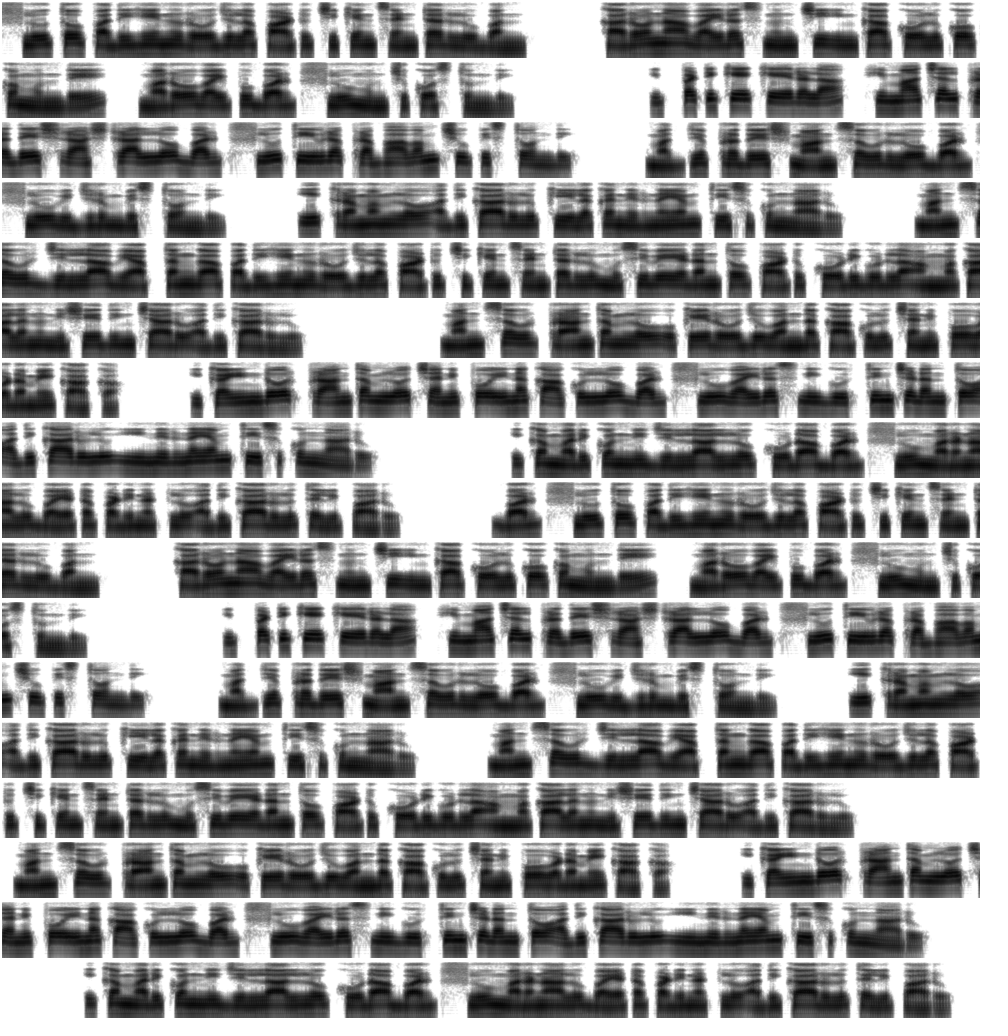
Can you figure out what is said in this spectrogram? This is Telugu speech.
ఫ్లూతో పదిహేను రోజుల పాటు చికెన్ సెంటర్లు బంద్. కరోనా వైరస్ నుంచి ఇంకా కోలుకోక ముందే మరోవైపు బర్డ్ ఫ్లూ ముంచుకొస్తుంది. ఇప్పటికే కేరళ హిమాచల్ ప్రదేశ్ రాష్ట్రాల్లో బర్డ్ ఫ్లూ తీవ్ర ప్రభావం చూపిస్తోంది. మధ్యప్రదేశ్ మాన్సౌర్లో బర్డ్ ఫ్లూ విజృంభిస్తోంది. ఈ క్రమంలో అధికారులు కీలక నిర్ణయం తీసుకున్నారు. మన్సౌర్ జిల్లా వ్యాప్తంగా పదిహేను రోజుల పాటు చికెన్ సెంటర్లు మూసివేయడంతో పాటు కోడిగుడ్ల అమ్మకాలను నిషేధించారు అధికారులు. మన్సౌర్ ప్రాంతంలో ఒకే రోజు వంద కాకులు చనిపోవడమే కాక. ఇక ఇండోర్ ప్రాంతంలో చనిపోయిన కాకుల్లో బర్డ్ ఫ్లూ వైరస్ని గుర్తించడంతో అధికారులు ఈ నిర్ణయం తీసుకున్నారు. ఇక మరికొన్ని జిల్లాల్లో కూడా బర్డ్ ఫ్లూ మరణాలు బయటపడినట్లు అధికారులు తెలిపారు. బర్డ్ ఫ్లూతో పదిహేను రోజుల పాటు చికెన్ సెంటర్లు బంద్ కరోనా వైరస్ నుంచి ఇంకా కోలుకోక ముందే మరోవైపు బర్డ్ ఫ్లూ ముంచుకొస్తుంది. ఇప్పటికే కేరళ హిమాచల్ ప్రదేశ్ రాష్ట్రాల్లో బర్డ్ ఫ్లూ తీవ్ర ప్రభావం చూపిస్తోంది. మధ్యప్రదేశ్ మాన్సౌర్లో బర్డ్ ఫ్లూ విజృంభిస్తోంది. ఈ క్రమంలో అధికారులు కీలక నిర్ణయం తీసుకున్నారు. మన్సౌర్ జిల్లా వ్యాప్తంగా పదిహేను రోజుల పాటు చికెన్ సెంటర్లు మూసివేయడంతో పాటు కోడిగుడ్ల అమ్మకాలను నిషేధించారు అధికారులు. మన్సౌర్ ప్రాంతంలో ఒకే రోజు వంద కాకులు చనిపోవడమే కాక. ఇక ఇండోర్ ప్రాంతంలో చనిపోయిన కాకుల్లో బర్డ్ ఫ్లూ వైరస్ని గుర్తించడంతో అధికారులు ఈ నిర్ణయం తీసుకున్నారు. ఇక మరికొన్ని జిల్లాల్లో కూడా బర్డ్ ఫ్లూ మరణాలు బయటపడినట్లు అధికారులు తెలిపారు.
